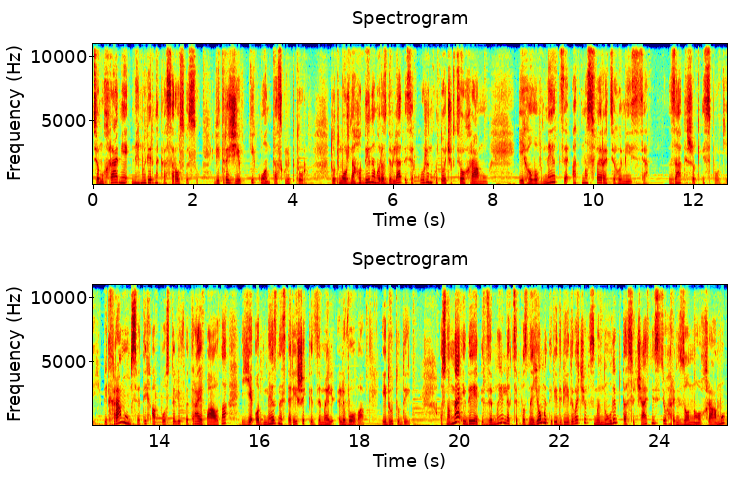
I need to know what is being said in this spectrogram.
В цьому храмі неймовірна краса розпису, вітражів, ікон та скульптур. Тут можна годинами роздивлятися кожен куточок цього храму. І головне це атмосфера цього місця. Затишок і спокій. Під храмом святих апостолів Петра і Павла є одне з найстаріших підземель Львова. Іду туди. Основна ідея підземелля це познайомити відвідувачів з минулим та сучасністю гарнізонного храму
